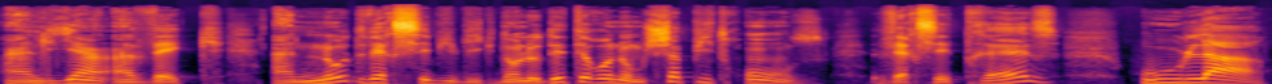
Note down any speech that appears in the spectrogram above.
un lien avec un autre verset biblique dans le Deutéronome chapitre 11, verset 13, où là,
